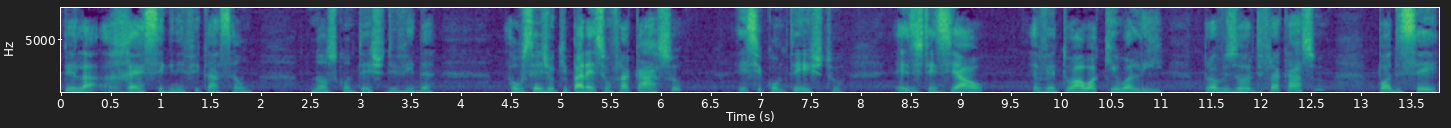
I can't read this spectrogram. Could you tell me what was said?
pela ressignificação do nosso contexto de vida. Ou seja, o que parece um fracasso, esse contexto existencial eventual aqui ou ali provisório de fracasso, pode ser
